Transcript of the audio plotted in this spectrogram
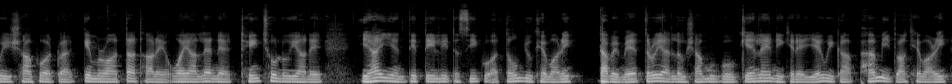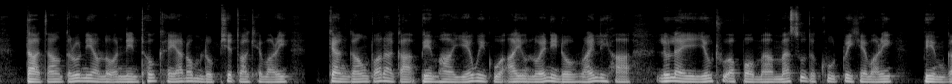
ဝေရှာဖို့အတွက်ကင်မရာတက်ထားတဲ့ဝါယာလက်နဲ့ထိန်းချုပ်လို့ရတဲ့ရရင်တေးသေးလေးတစ်စီးကိုအသုံးပြုခဲ့ပါရီဒါပေမဲ့သူတို့ရဲ့လှုပ်ရှားမှုကိုကင်းလဲနေခဲ့တဲ့ရဲဝီကဖမ်းမိသွားခဲ့ပါရီဒါကြောင့်သူတို့နှစ်ယောက်လုံးအနင်ထုတ်ခံရတော့မလို့ဖြစ်သွားခဲ့ပါရီ ကံကောင်းသွားတာကဘင်မှာရဲဝေကိုအာယုံလွဲနေတော့ရိုင်းလီဟာလွတ်လပ်ရေးရုပ်ထုအပေါ်မှာမတ်ဆုတစ်ခုတွေ့ခဲ့ပါရီဘင်က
